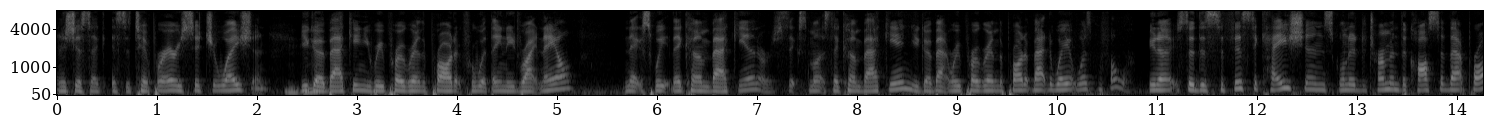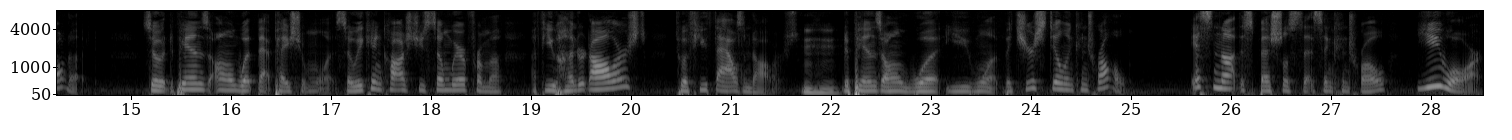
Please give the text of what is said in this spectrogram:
it's just a it's a temporary situation. You go back in, you reprogram the product for what they need right now. Next week they come back in, or six months they come back in. You go back and reprogram the product back to the way it was before. You know, so the sophistication is going to determine the cost of that product. So it depends on what that patient wants. So it can cost you somewhere from a, a few hundred dollars to a few thousand dollars. Mm-hmm. Depends on what you want, but you're still in control. It's not the specialist that's in control. You are.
